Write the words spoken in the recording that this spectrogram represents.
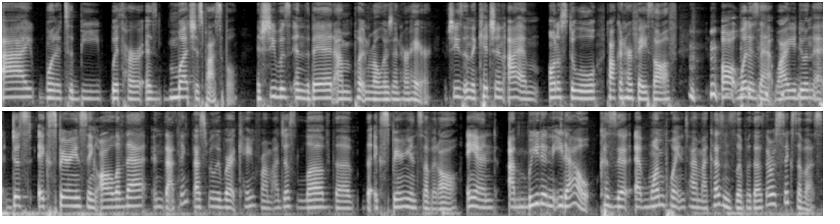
I wanted to be with her as much as possible. If she was in the bed, I'm putting rollers in her hair. If she's in the kitchen, I am on a stool talking her face off. oh, what is that? Why are you doing that? Just experiencing all of that, and I think that's really where it came from. I just love the the experience of it all. And I, we didn't eat out because at one point in time, my cousins lived with us. There were six of us,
